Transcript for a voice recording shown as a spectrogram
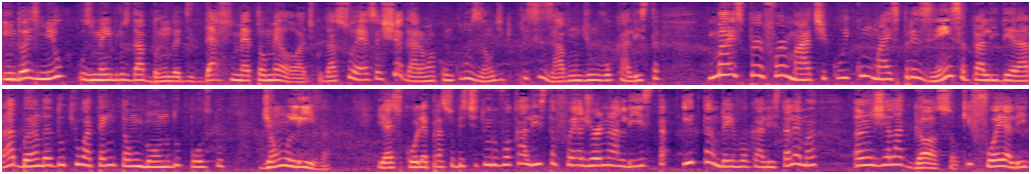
Em 2000, os membros da banda de death metal melódico da Suécia chegaram à conclusão de que precisavam de um vocalista mais performático e com mais presença para liderar a banda do que o até então dono do posto, John Liva. E a escolha para substituir o vocalista foi a jornalista e também vocalista alemã Angela Gossel, que foi ali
